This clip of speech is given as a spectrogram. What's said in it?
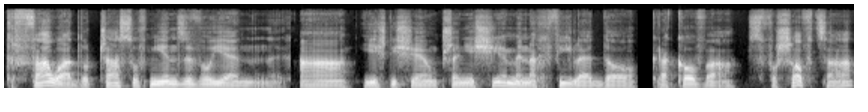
trwała do czasów międzywojennych, a jeśli się przeniesiemy na chwilę do Krakowa z Foszowca,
